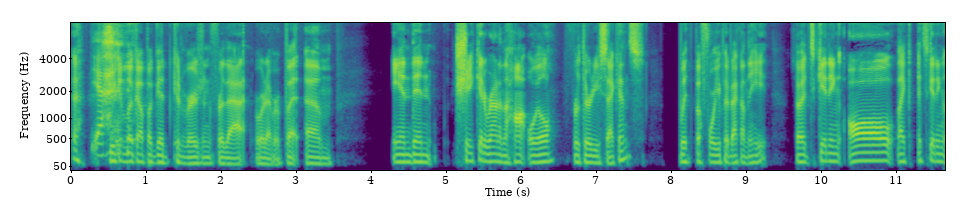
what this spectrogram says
Yeah. you can look up a good conversion for that or whatever. But um, and then shake it around in the hot oil for 30 seconds with before you put it back on the heat. So it's getting all like it's getting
